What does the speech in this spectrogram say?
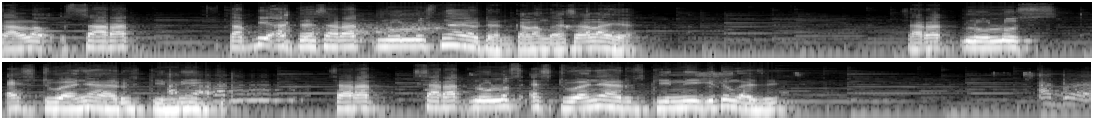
Kalau syarat tapi ada syarat lulusnya ya dan? Kalau nggak salah ya syarat lulus S2 nya harus gini. Syarat syarat lulus S2 nya harus gini gitu nggak sih? Ada.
